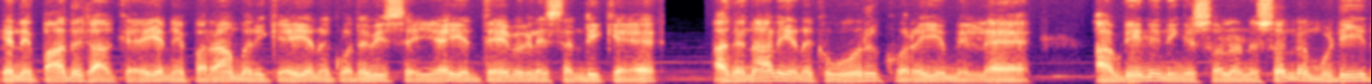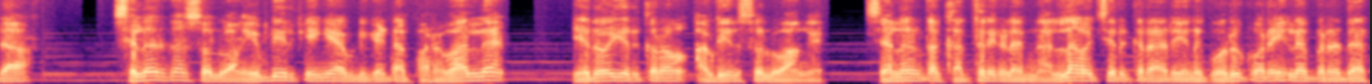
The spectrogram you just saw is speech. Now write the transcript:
என்னை பாதுகாக்க என்னை பராமரிக்க எனக்கு உதவி செய்ய என் தேவைகளை சந்திக்க அதனால எனக்கு ஒரு குறையும் இல்லை அப்படின்னு நீங்க சொல்லணும். சொல்ல முடியுதா? சிலர் தான் சொல்லுவாங்க எப்படி இருக்கீங்க? அப்படின்னு கேட்டா பரவாயில்ல ஏதோ இருக்கிறோம் அப்படின்னு சொல்லுவாங்க. சிலர் தான் கத்திரிகளை நல்லா வச்சிருக்கிறாரு எனக்கு ஒரு குறையில பிரதர்.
